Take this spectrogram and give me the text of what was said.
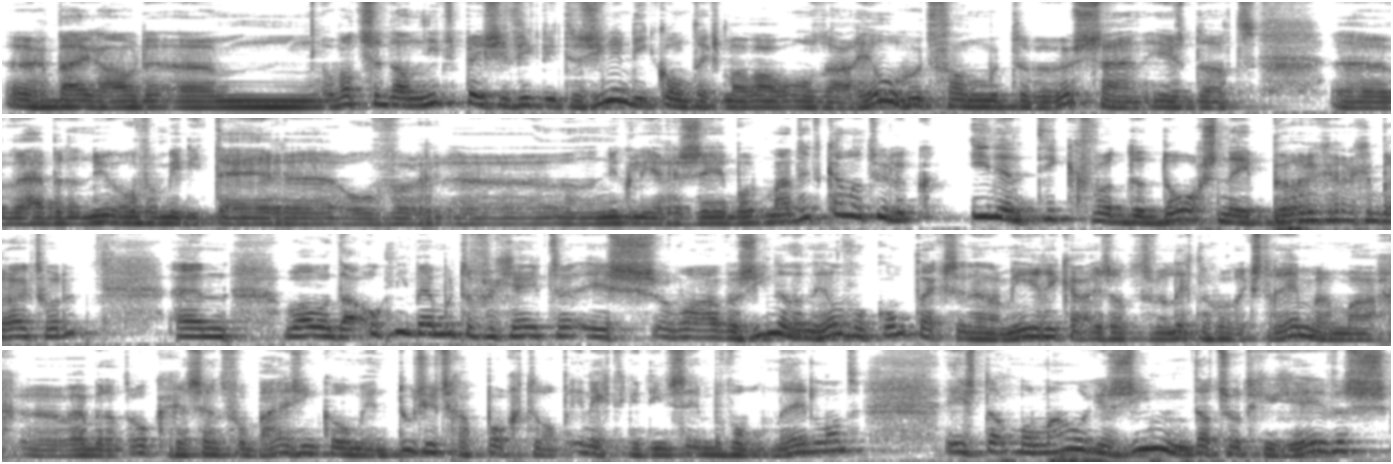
Uh, bijgehouden. Um, wat ze dan niet specifiek lieten zien in die context, maar waar we ons daar heel goed van moeten bewust zijn, is dat uh, we hebben het nu over militairen, over uh, een nucleaire zeeboot, maar dit kan natuurlijk identiek voor de doorsnee burger gebruikt worden. En wat we daar ook niet bij moeten vergeten is waar we zien dat in heel veel contexten, in Amerika is dat wellicht nog wat extremer, maar we hebben dat ook recent voorbij zien komen in toezichtsrapporten op inlichtingendiensten in bijvoorbeeld Nederland is dat normaal gezien dat soort gegevens,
